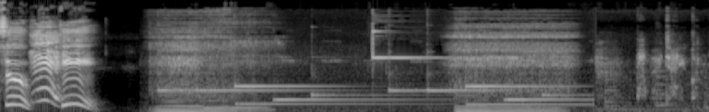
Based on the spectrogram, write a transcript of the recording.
약수기. 밥을 차릴 건데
